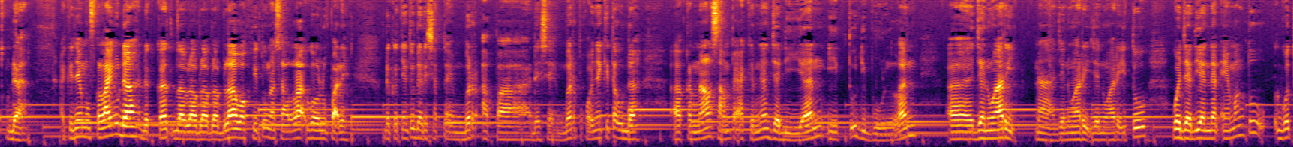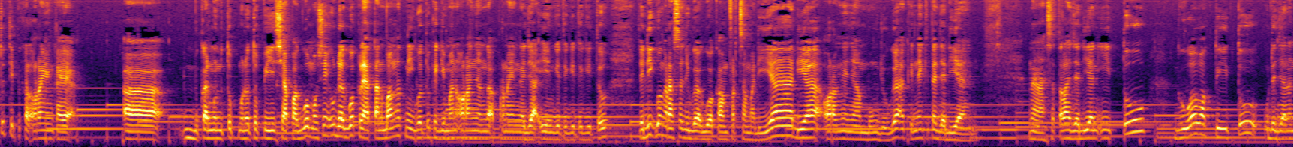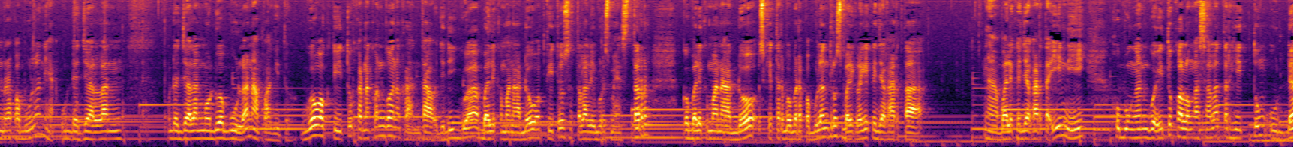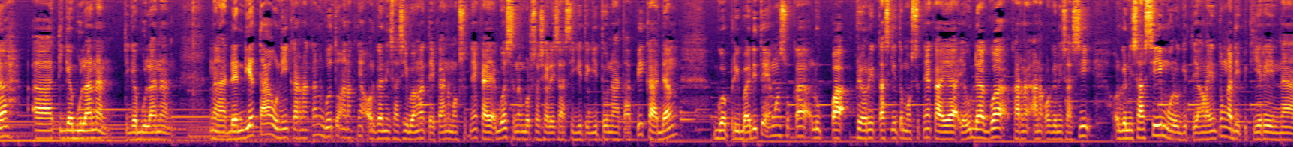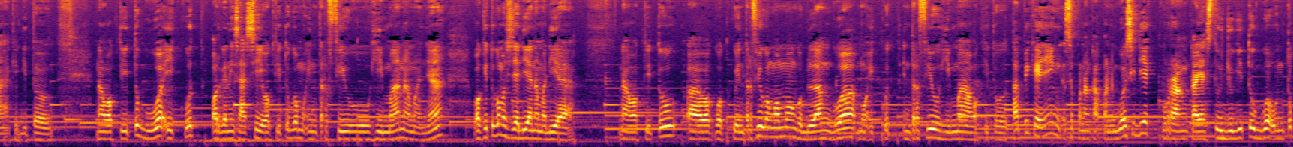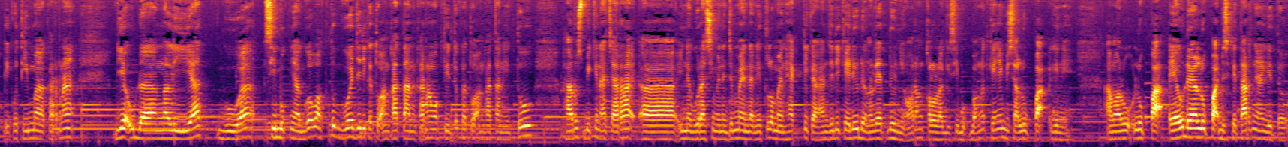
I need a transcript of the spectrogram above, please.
Udah. Akhirnya move ke lain udah deket bla bla bla bla bla. Waktu itu nggak salah gue lupa deh. Deketnya itu dari September apa Desember. Pokoknya kita udah uh, kenal sampai akhirnya jadian itu di bulan uh, Januari. Nah Januari Januari itu gue jadian. Dan emang tuh gue tuh tipikal orang yang kayak uh, bukan menutup menutupi siapa gue maksudnya udah gue kelihatan banget nih gue tuh kayak gimana orang yang nggak pernah yang ngajain gitu gitu. Gitu jadi gue ngerasa juga gue comfort sama dia dia orangnya nyambung juga akhirnya kita jadian. Nah setelah jadian itu gue waktu itu udah jalan berapa bulan ya? Udah jalan udah jalan mau dua bulan apa gitu. Gue waktu itu karena kan gue anak rantau jadi gue balik ke Manado waktu itu setelah libur semester. Gue balik ke Manado sekitar beberapa bulan terus balik lagi ke Jakarta Nah balik ke Jakarta ini hubungan gue itu kalau nggak salah terhitung udah uh, tiga bulanan, tiga bulanan. Nah dan dia tahu nih karena kan gue tuh anaknya organisasi banget ya kan, maksudnya kayak gue seneng bersosialisasi gitu-gitu. Nah tapi kadang gue pribadi tuh emang suka lupa prioritas gitu, maksudnya kayak ya udah gue karena anak organisasi, organisasi mulu gitu, yang lain tuh nggak dipikirin. Nah kayak gitu. Nah waktu itu gue ikut organisasi, waktu itu gue mau interview Hima namanya, waktu itu gue masih jadian sama dia Nah waktu itu uh, waktu gue interview gue ngomong gue bilang gue mau ikut interview Hima waktu itu. Tapi kayaknya sepenangkapan gue sih dia kurang kayak setuju gitu gue untuk ikut Hima karena dia udah ngeliat gue sibuknya gue waktu gue jadi ketua angkatan. Karena waktu itu ketua angkatan itu harus bikin acara uh, inaugurasi manajemen dan itu lumayan hektik kan. Jadi kayak dia udah ngeliat duh nih orang kalau lagi sibuk banget kayaknya bisa lupa gini. Sama lupa ya udah lupa di sekitarnya gitu.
